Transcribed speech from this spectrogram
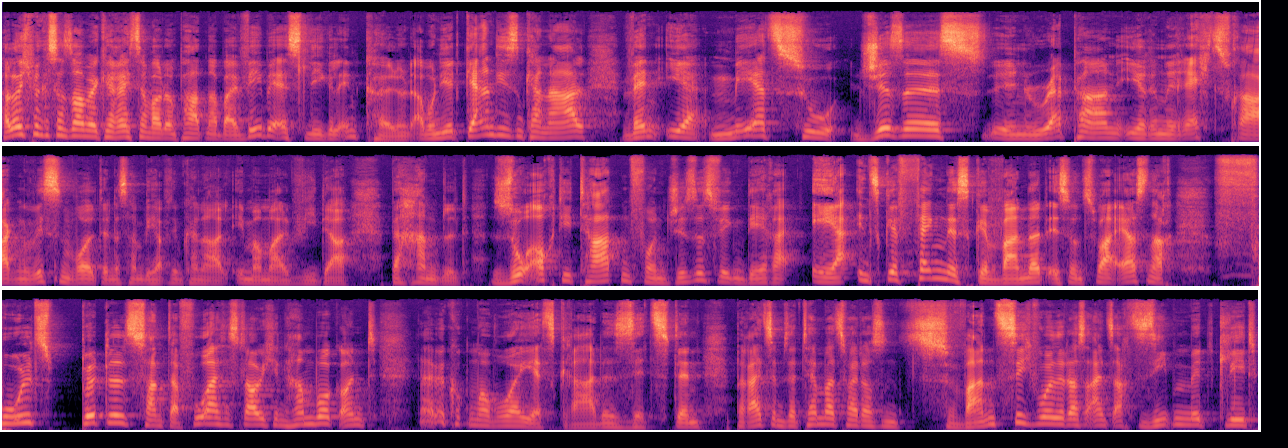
Hallo, ich bin Christian Solmecke, Rechtsanwalt und Partner bei WBS Legal in Köln und abonniert gern diesen Kanal, wenn ihr mehr zu Jizzes, den Rappern, ihren Rechtsfragen wissen wollt, denn das haben wir hier auf dem Kanal immer mal wieder behandelt. So auch die Taten von Jizzes, wegen derer er ins Gefängnis gewandert ist und zwar erst nach Fools Büttel, Santa Fu heißt es, glaube ich, in Hamburg. Und na, wir gucken mal, wo er jetzt gerade sitzt. Denn bereits im September 2020 wurde das 187-Mitglied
